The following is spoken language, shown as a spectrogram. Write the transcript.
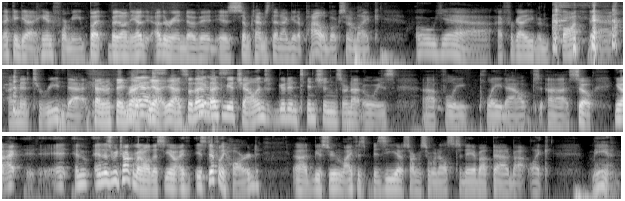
that can get out of hand for me. But but on the other other end of it is sometimes then I get a pile of books and I'm like, "Oh yeah, I forgot I even bought that. I meant to read that kind of a thing." Right? Yes. Yeah, yeah. So that that can be a challenge. Good intentions are not always uh, fully played out. Uh, so you know, I and and as we talk about all this, you know, it's definitely hard uh, to be a student. Life is busy. I was talking to someone else today about that. About like, man,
